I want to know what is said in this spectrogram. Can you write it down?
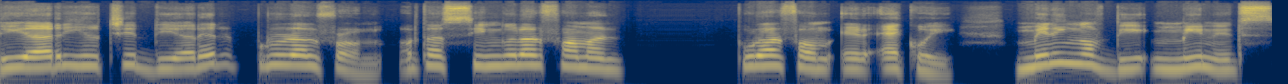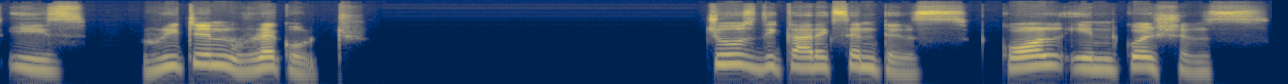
ডিয়ারই হচ্ছে ডিয়ারের প্লুরাল ফর্ম অর্থাৎ সিঙ্গুলার ফর্ম আর প্লুরাল ফর্ম এর একই। Meaning of the minutes is written record choose the correct sentence. Call in questions.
